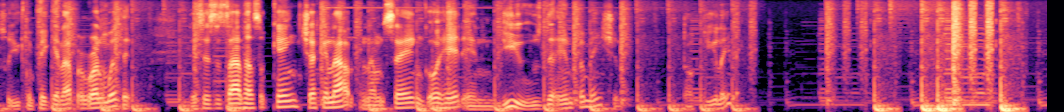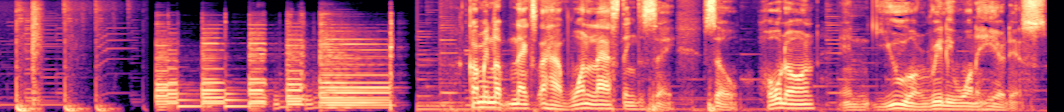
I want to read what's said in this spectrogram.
so you can pick it up and run with it. This is the Side Hustle King checking out, and I'm saying go ahead and use the information. Talk to you later. Coming up next, I have one last thing to say. So hold on, and you will really want to hear this.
